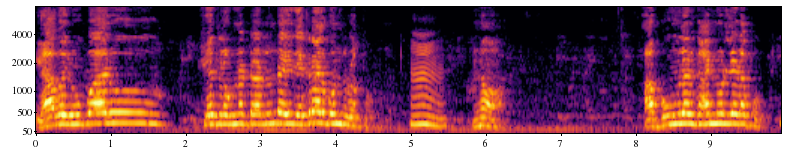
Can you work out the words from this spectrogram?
యాభై రూపాయలు చేతిలో ఉన్నట్టు ఐదు ఎకరాలు కొందరు అప్పుడు నో. ఆ భూములను కాని లేడు అప్పుడు.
